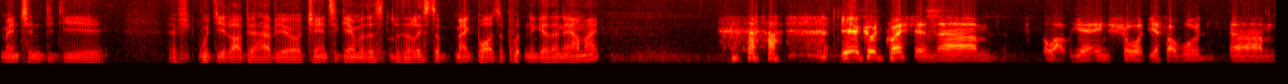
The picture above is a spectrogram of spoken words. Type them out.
mentioned, did you, if would you love to have your chance again with, this, with the list of Magpies are putting together now, mate? yeah, good question. Um, well, yeah, in short, yes, I would. Um,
